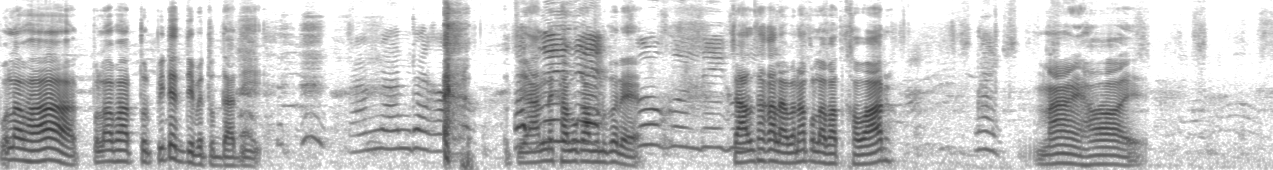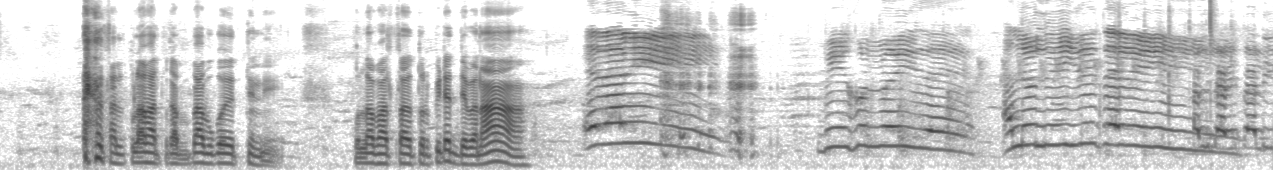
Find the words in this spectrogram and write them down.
পোলা ভাত পোলা ভাত তোর পিঠের দিবে তোর দাদি। তুই আনলে খাব কেমন করে? চাল থাকা লাগবে না পোলা ভাত খাওয়ার? নাই হয়। তাহলে পোলা ভাত বাবু করে তিনি? পোলা ভাত তা তোর পিঠের দেবে না তালি তালি তালি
